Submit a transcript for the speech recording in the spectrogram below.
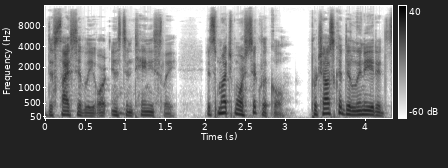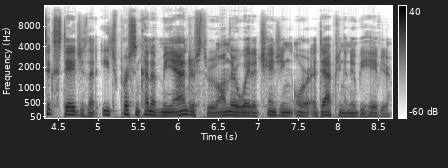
decisively or instantaneously. It's much more cyclical, Prochaska delineated six stages that each person kind of meanders through on their way to changing or adapting a new behavior.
